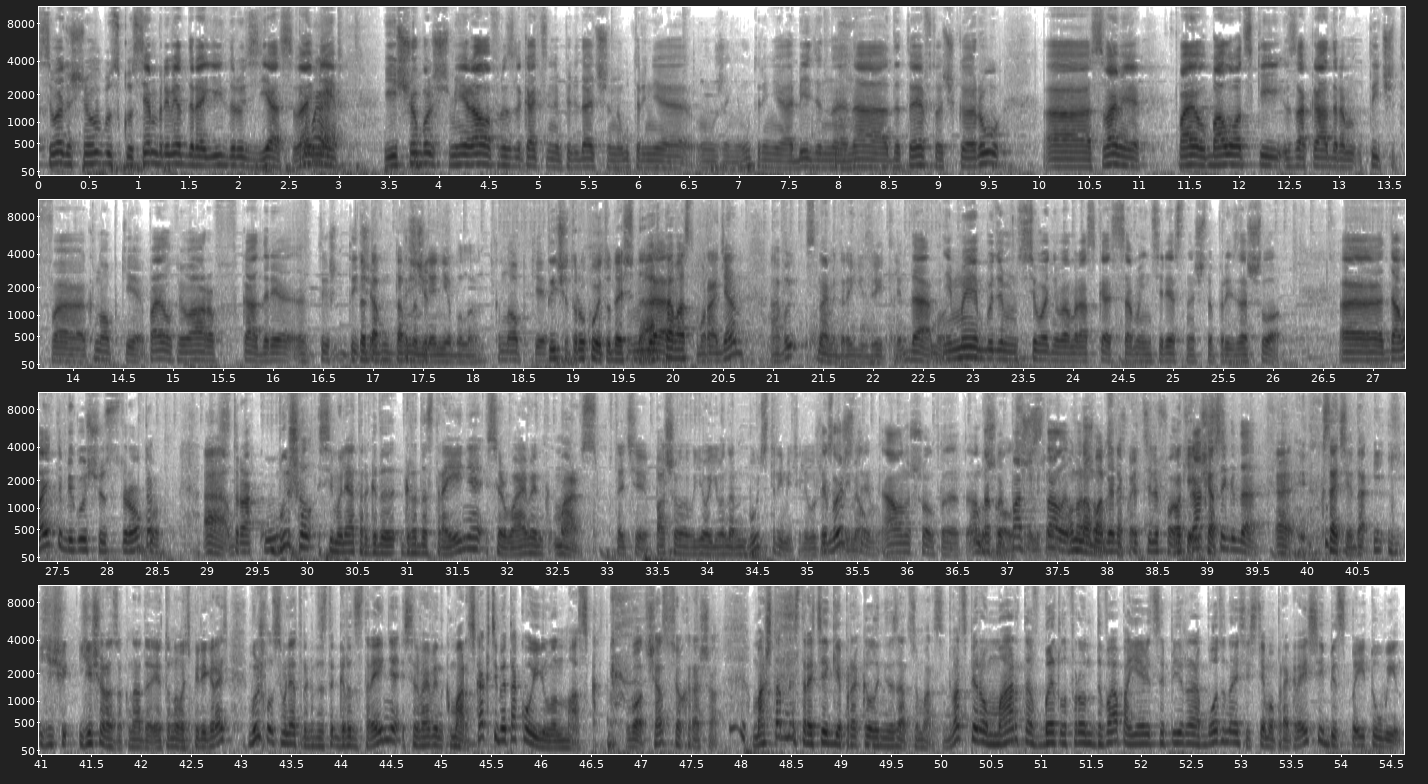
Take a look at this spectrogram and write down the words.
сегодняшнему выпуску. Всем привет, дорогие друзья. С вами Привет. еще больше минералов. Развлекательная передача на утренняя, ну, уже не утренняя, обеденная на dtf.ru. А, С вами Павел Болоцкий за кадром тычет в э, кнопки. Павел Пиваров в кадре э, Да тычет, дав- давно тычет меня не было. кнопки. Тычет рукой туда-сюда. Да. Артавас Мурадян, а вы с нами, дорогие зрители. Да, Вот. и мы будем сегодня вам рассказать самое интересное, что произошло. Э, давай ты бегущую строку, А, строку. Вышел симулятор градо- градостроения Surviving Mars. Кстати, Паша его, его наверное, будет стримить или уже Ты будешь стримил? стримить? А он ушел куда-то. Он, Он такой, ушел Паша встал и он пошел говорить такой. по телефону. Окей, как щас. всегда. Э, Кстати, да, и- и еще, еще разок надо эту новость переиграть. Вышел симулятор градо- градостроения Surviving Mars. Как тебе такой, Илон Маск? Вот, сейчас все хорошо. Масштабная стратегия про колонизацию Марса. 21 марта в Battlefront 2 появится переработанная система прогрессии без pay to win.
